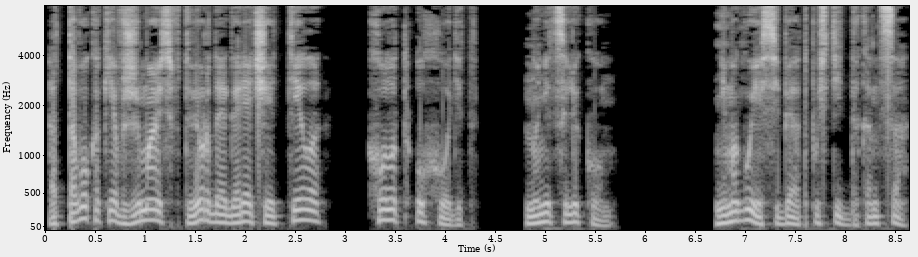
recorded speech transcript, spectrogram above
От того, как я вжимаюсь в твердое горячее тело, холод уходит, но не целиком. Не могу я себя отпустить до конца.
